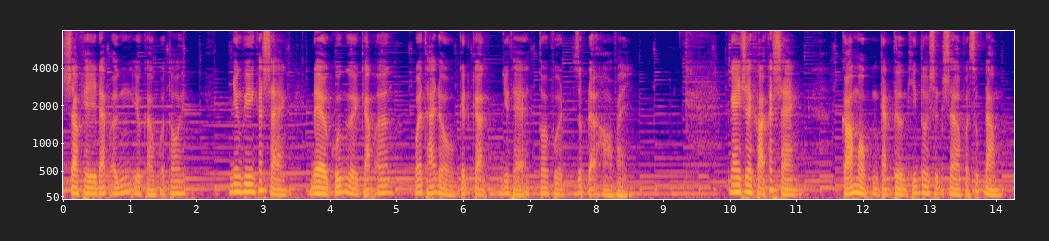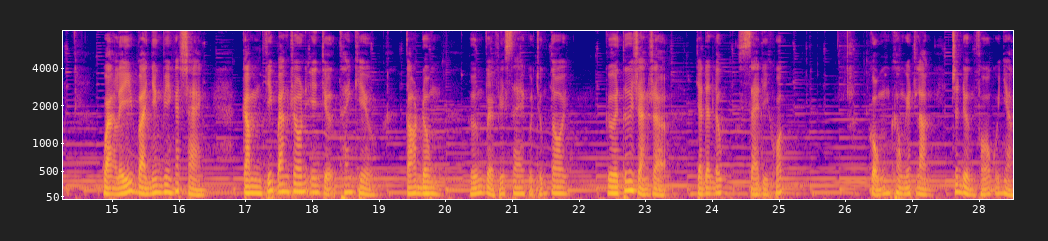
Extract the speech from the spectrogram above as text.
sau khi đáp ứng yêu cầu của tôi, nhân viên khách sạn đều cúi người cảm ơn với thái độ kính cận như thể tôi vừa giúp đỡ họ vậy. Ngay rời khỏi khách sạn, có một cảnh tượng khiến tôi sững sờ và xúc động. Quản lý và nhân viên khách sạn cầm chiếc băng rôn in chữ thank you to đùng hướng về phía xe của chúng tôi, cười tươi rạng rỡ cho đến lúc xe đi khuất. Cũng không ít lần trên đường phố của nhật,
